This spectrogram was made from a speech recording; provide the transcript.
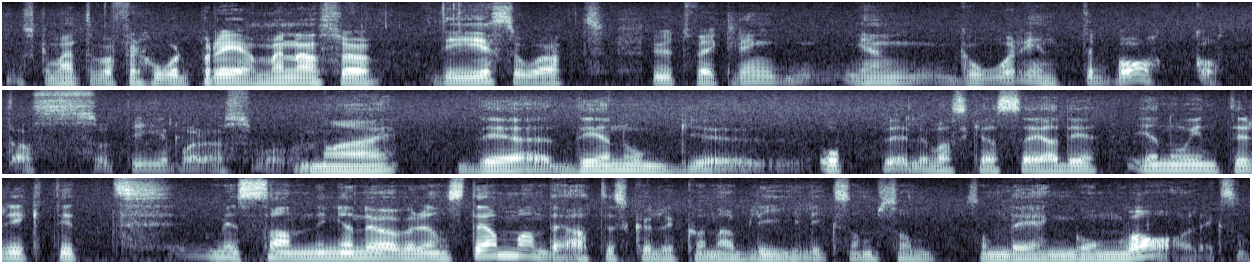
Nu ska man inte vara för hård på det, men alltså det är så att utvecklingen går inte bakåt. Alltså, det är bara så. Nej, det, det är nog, eh, upp, eller vad ska jag säga, det är nog inte riktigt med sanningen överensstämmande att det skulle kunna bli liksom som, som det en gång var. Liksom.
